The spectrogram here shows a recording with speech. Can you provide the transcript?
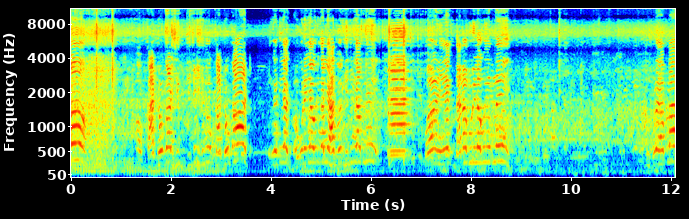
अहो, काठोकाठ खिचडी शिजव काठोकाठ. इकडे ती भगुण्याच्या वरी झाली हातभर खिचडी आपली पण एक दाना बुडी लागू देत नाही. पुढे आपला.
